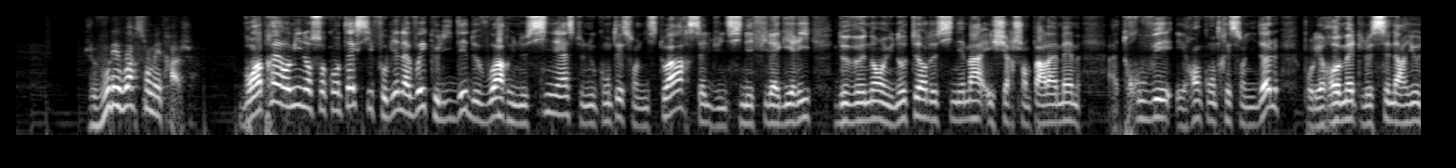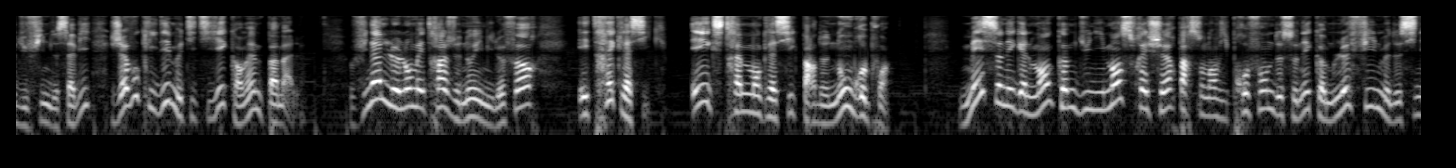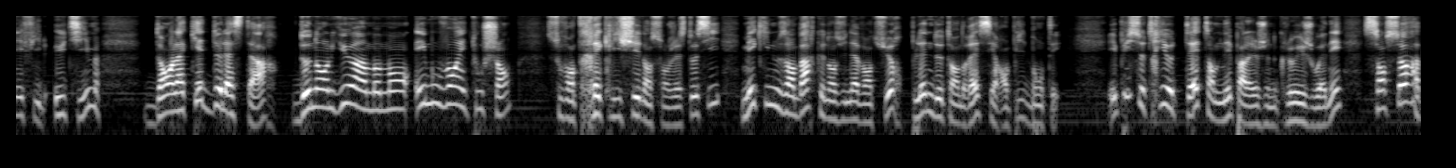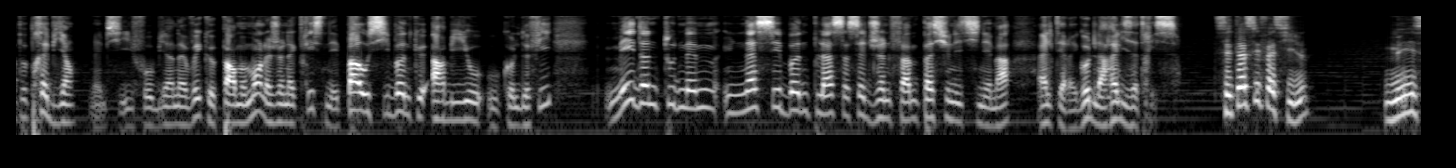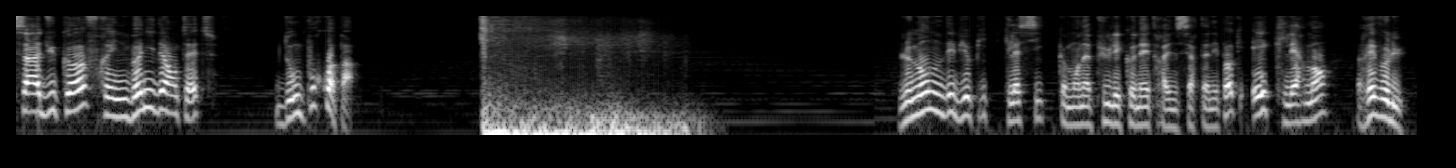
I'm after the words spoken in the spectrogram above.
je voulais voir son métrage. Bon après remis dans son contexte, il faut bien avouer que l'idée de voir une cinéaste nous conter son histoire, celle d'une cinéphile aguerrie devenant une auteure de cinéma et cherchant par là même à trouver et rencontrer son idole pour lui remettre le scénario du film de sa vie, j'avoue que l'idée me titillait quand même pas mal. Au final, le long métrage de Noémie Lefort est très classique, et extrêmement classique par de nombreux points mais sonne également comme d'une immense fraîcheur par son envie profonde de sonner comme le film de cinéphile ultime, dans la quête de la star, donnant lieu à un moment émouvant et touchant, souvent très cliché dans son geste aussi, mais qui nous embarque dans une aventure pleine de tendresse et remplie de bonté. Et puis ce trio de tête, emmené par la jeune Chloé Joannet, s'en sort à peu près bien, même s'il faut bien avouer que par moments la jeune actrice n'est pas aussi bonne que Arbillot ou Cole Duffy, mais donne tout de même une assez bonne place à cette jeune femme passionnée de cinéma, alter ego de la réalisatrice. C'est assez facile, mais ça a du coffre et une bonne idée en tête, donc pourquoi pas? Le monde des biopics classiques, comme on a pu les connaître à une certaine époque, est clairement révolu.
